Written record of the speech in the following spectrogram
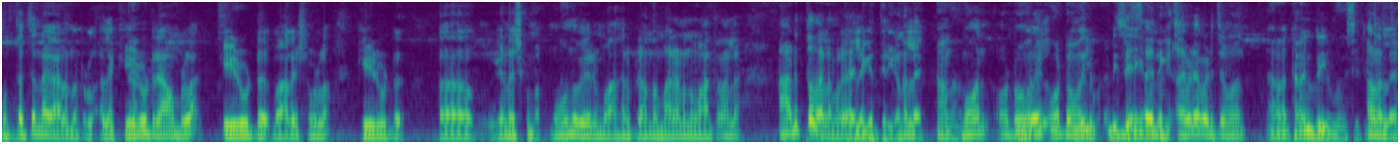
മുത്തച്ഛന്റെ കാലം തൊട്ടുള്ള അല്ലെ കീഴൂട്ട് രാമപിള്ള കീഴൂട്ട് ബാലകൃഷ്ണപിള്ള കീഴൂട്ട് ഗണേഷ് കുമാർ. മൂന്ന് പേരും വാഹനപ്രാന്തന്മാരാണെന്ന് മാത്രമല്ല അടുത്ത തലമുറ അതിലേക്ക് എത്തിയിരിക്കണം അല്ലേ? മോൻ ഓട്ടോമൊബൈൽ ഓട്ടോമൊബൈൽ ഡിസൈനിങ് എവിടെ പഠിച്ച മോൻ? കവൻട്രി യൂണിവേഴ്സിറ്റി ആണല്ലേ?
